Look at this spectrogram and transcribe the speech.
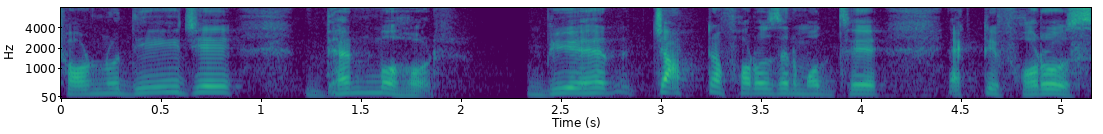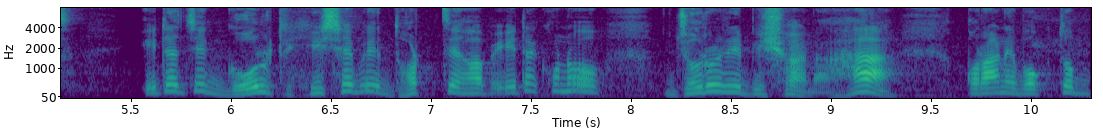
স্বর্ণ দিয়েই যে দেনমোহর বিয়ের চারটা ফরজের মধ্যে একটি ফরজ এটা যে গোল্ড হিসেবে ধরতে হবে, এটা কোনো জরুরি বিষয় না। হ্যাঁ কোরআনে বক্তব্য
